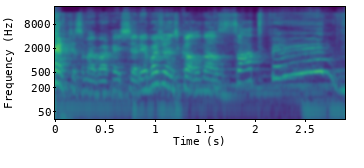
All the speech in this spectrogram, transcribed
Herkese merhaba arkadaşlar. Yabancı Oyuncu kanalına Zatfen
